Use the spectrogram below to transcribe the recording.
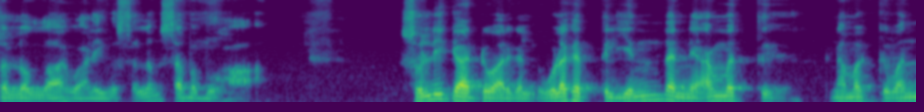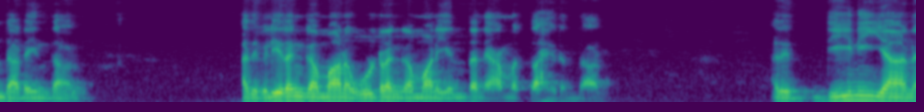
சொல்லல்லாஹு அலைவசல்லம் சபபுஹா. சொல்லி காட்டுவார்கள் உலகத்தில் எந்த ஞாமத்து நமக்கு வந்து அடைந்தாலும் அது வெளிரங்கமான உள்ரங்கமான எந்த ஞாமத்தாக இருந்தாலும் அது தீனியான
